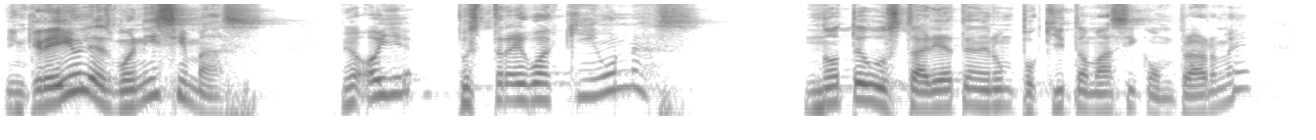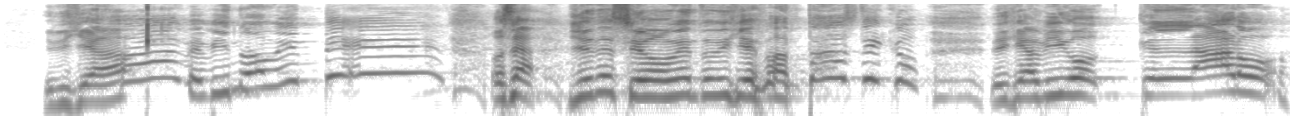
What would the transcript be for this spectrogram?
increíbles, buenísimas. Oye, pues traigo aquí unas. ¿No te gustaría tener un poquito más y comprarme? Y dije, ah, me vino a vender. O sea, yo en ese momento dije, fantástico. dije, amigo, claro,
